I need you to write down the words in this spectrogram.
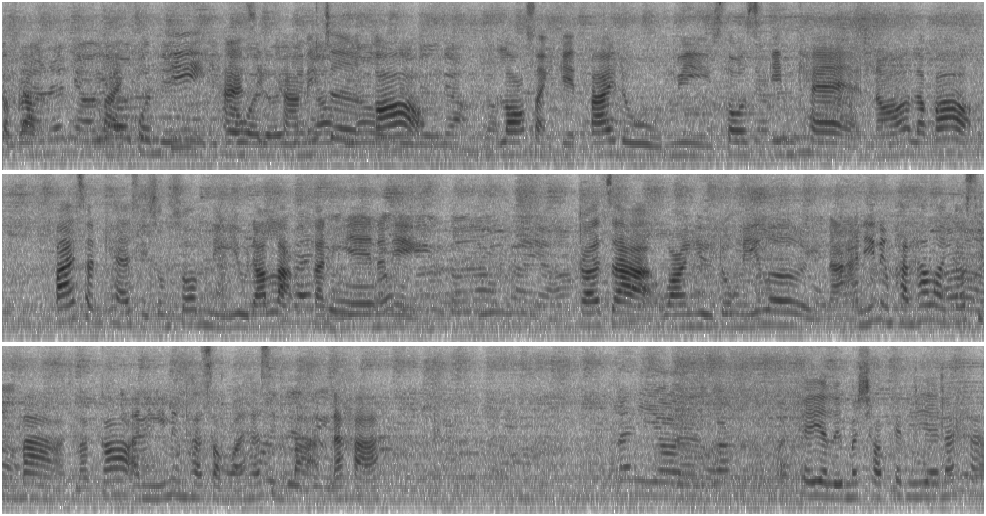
สำหรับหลายคนที่หาสินค้าไม่เจอก็ลองสังเกตป้ายดูมีโซนสกินแคร์เนาะแล้วก็ป้ายซันแคร์สีส้มๆนี้อยู่ด้านหลังกันเย่นั่นเอง ก็จะวางอยู่ตรงนี้เลยนะ อันนี้ 1,590 บาท แล้วก็อันนี้ 1,250 บาทนะคะโอเคอย่าลืมมาช็อปกันเยอะๆนะคะ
